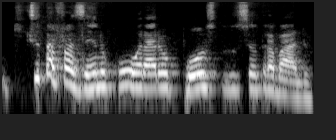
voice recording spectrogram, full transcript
o que, que você está fazendo com o horário oposto do seu trabalho?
